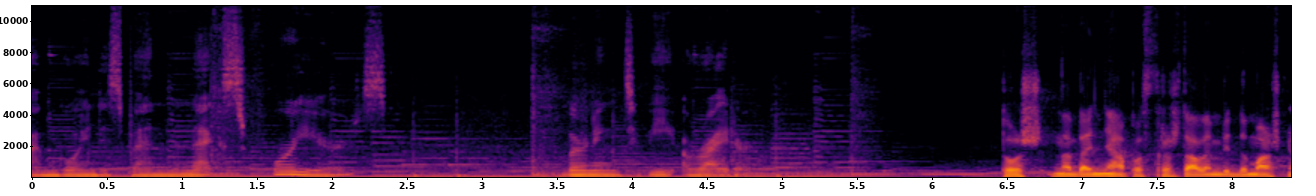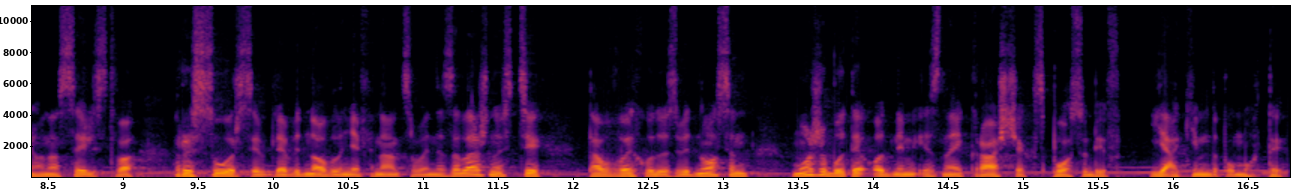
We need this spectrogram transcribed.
I'm going to spend the next four years learning to be a writer. Тож надання постраждалим від домашнього насильства ресурсів для відновлення фінансової незалежності та виходу з відносин може бути одним із найкращих способів, як їм допомогти.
